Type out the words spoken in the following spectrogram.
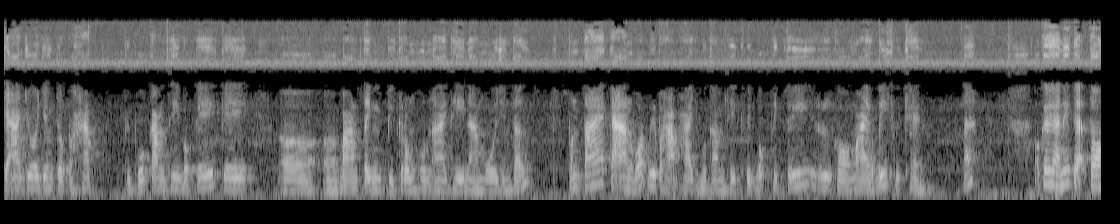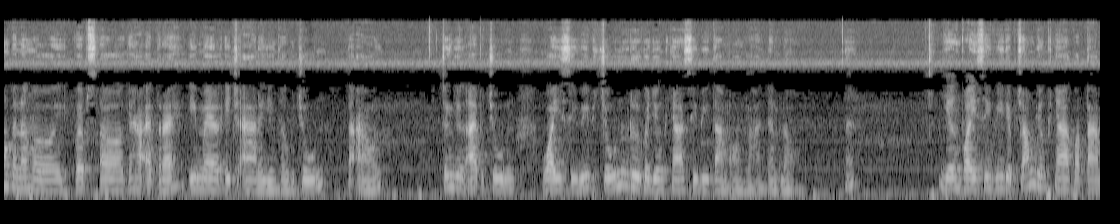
គេអាចយកយើងទៅប្រហាត់ពីព្រោះកម្មវិធីរបស់គេគេបានទិញពីក្រុមហ៊ុន IT ណាមួយអញ្ចឹងទៅ ប៉ុន្តែការអនុវត្តវាប្រហាក់ប្រហែលជាមួយកម្មវិធី QuickBook Pic3 ឬក៏ MyOB QuickCam ណាអូខេហើយនេះតាក់ទងទៅនឹង web គេហៅ address email HR ដែលយើងត្រូវបញ្ជូនទៅឲ្យអញ្ចឹងយើងអាចបញ្ជូន YCV បញ្ជូនឬក៏យើងផ្ញើ CV តាមអនឡាញតែម្ដងណាយើង YCV រៀបចំយើងផ្ញើគាត់តាម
